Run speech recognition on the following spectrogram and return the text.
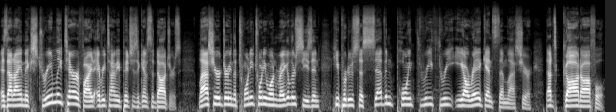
is that I am extremely terrified every time he pitches against the Dodgers. Last year, during the 2021 regular season, he produced a 7.33 ERA against them last year. That's god awful.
